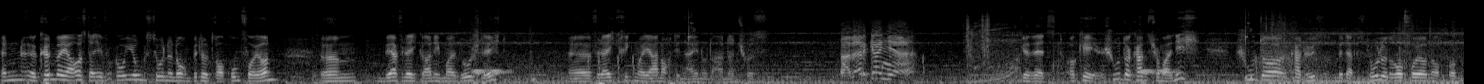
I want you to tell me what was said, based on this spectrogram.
Dann äh, können wir ja aus der Evakuierungszone noch ein bisschen drauf rumfeuern. Ähm, Wäre vielleicht gar nicht mal so schlecht. Äh, vielleicht kriegen wir ja noch den einen oder anderen Schuss. A dar caña. Gesetzt. Okay, Shooter kann es schon mal nicht. Shooter kann höchstens mit der Pistole drauf feuern. Noch kommen.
